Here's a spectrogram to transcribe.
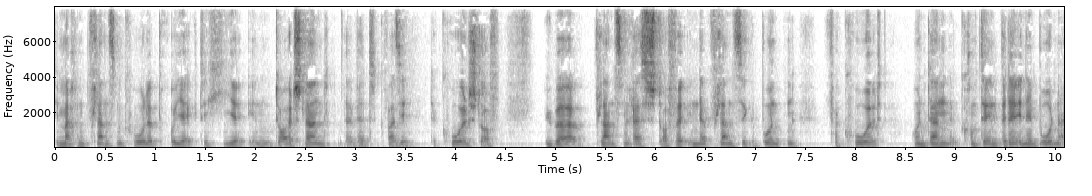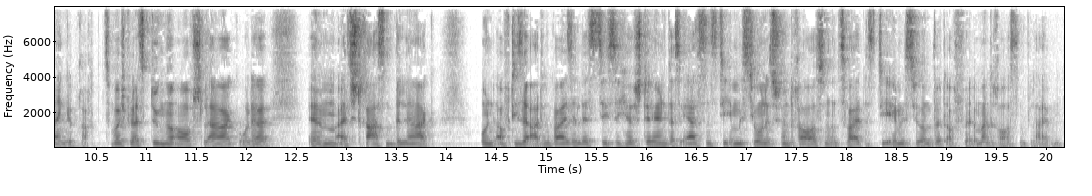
Die machen Pflanzenkohleprojekte hier in Deutschland. Da wird quasi der Kohlenstoff über Pflanzenreststoffe in der Pflanze gebunden, verkohlt und dann kommt der wieder in den Boden eingebracht. Zum Beispiel als Düngeaufschlag oder ähm, als Straßenbelag. Und auf diese Art und Weise lässt sich sicherstellen, dass erstens die Emission ist schon draußen und zweitens die Emission wird auch für immer draußen bleiben.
